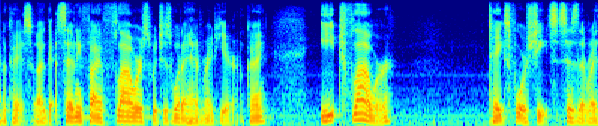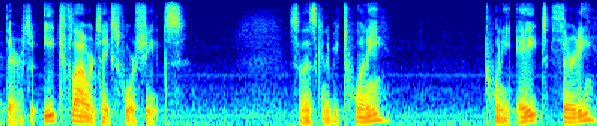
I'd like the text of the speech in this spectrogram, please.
Okay, so I've got 75 flowers, which is what I had right here, okay? Each flower takes four sheets. It says that right there. So each flower takes four sheets. So that's going to be 20, 28, 30.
